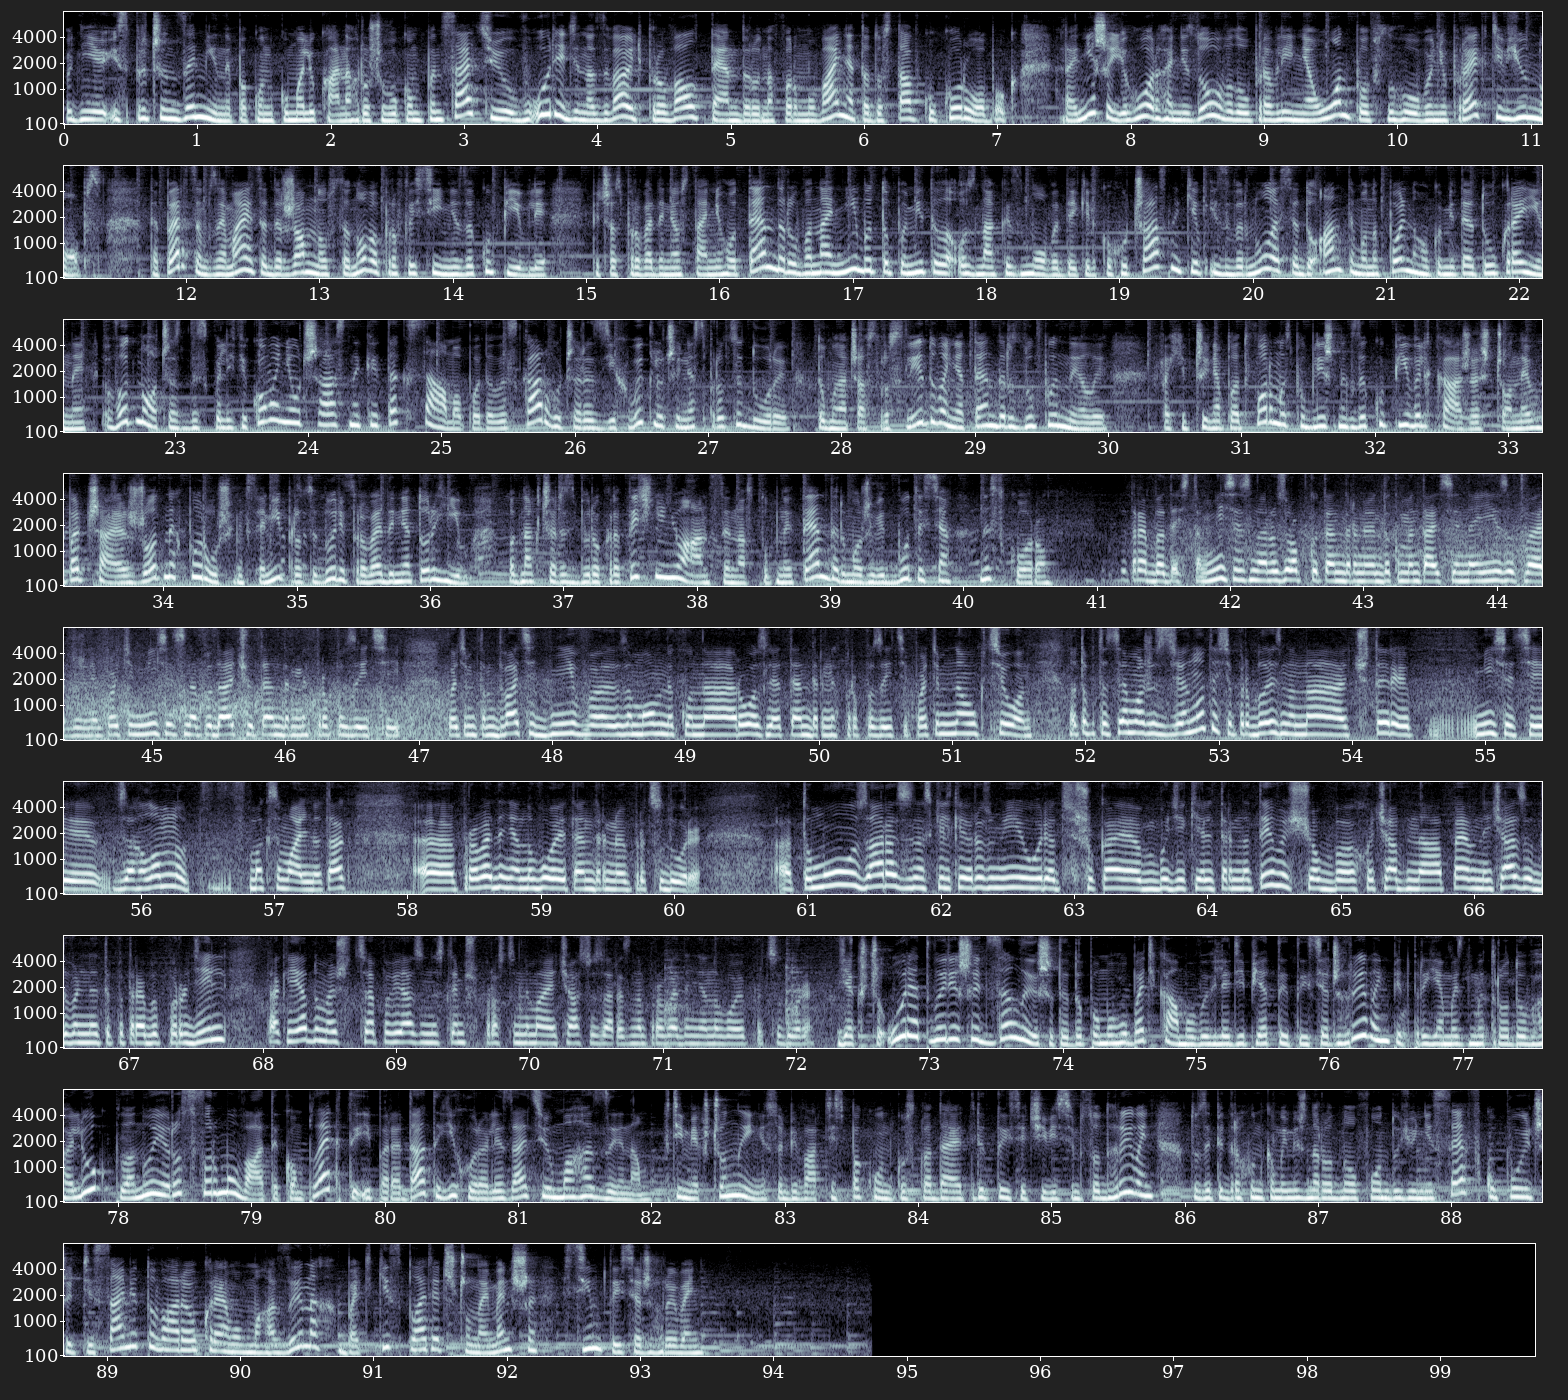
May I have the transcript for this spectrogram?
Однією із причин заміни пакунку малюка на грошову компенсацію в уряді називають провал тендеру на формування та доставку коробок. Раніше його організовувало управління ООН по обслуговуванню проєктів ЮНОПС. Тепер цим займається державна установа професійні закупівлі. Під час проведення останнього тендеру вона нібито помітила ознаки змови декількох учасників і звернулася до антимонопольного комітету України. Водночас дискваліфіковані учасники так само подали скаргу через їх виключення з процедури. Тому на час розслідування тендер зупинили. Фахівчиня платформи з публічних закупівель каже, що не вбачає жодних порушень в самій процедурі проведення торгів. Однак через бюрократичні нюанси наступний тендер може відбутися не скоро. Треба десь там місяць на розробку тендерної документації, на її затвердження, потім місяць на подачу тендерних пропозицій, потім там 20 днів е, замовнику на розгляд тендерних пропозицій, потім на аукціон. Ну тобто це може зтягнутися приблизно на 4 місяці загалом, ну максимально так, е, проведення нової тендерної процедури. Тому зараз, наскільки я розумію, уряд шукає будь-які альтернативи, щоб хоча б на певний час задовольнити потреби породіль. Так і я думаю, що це пов'язано з тим, що просто немає часу зараз на проведення нової процедури. Якщо уряд вирішить залишити допомогу батькам у вигляді 5 тисяч гривень, підприємець Дмитро Довгалюк планує розформувати комплекти і передати їх у реалізацію магазинам. Втім, якщо нині собівартість пакунку складає 3800 гривень, то за підрахунками міжнародного фонду ЮНІСЕФ, купуючи ті самі товари окремо в магазинах, батьки сплатять щонайменше 7 тисяч гривень.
